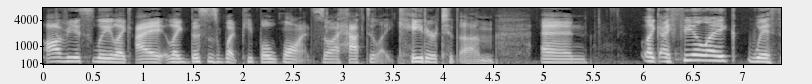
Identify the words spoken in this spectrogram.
obviously like i like this is what people want so i have to like cater to them. And like i feel like with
